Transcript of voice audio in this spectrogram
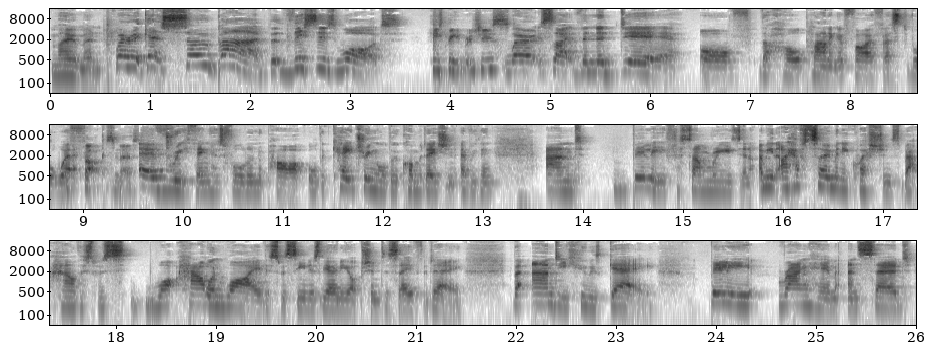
moment where it gets so bad that this is what he's been reduced. where it's like the nadir of the whole planning of Fyre Festival, where fuckedness. everything has fallen apart, all the catering, all the accommodation, everything, and Billy, for some reason, I mean, I have so many questions about how this was, what, how and why this was seen as the only option to save the day. But Andy, who is gay, Billy rang him and said "Ah,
